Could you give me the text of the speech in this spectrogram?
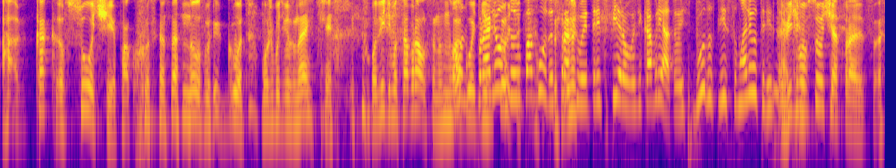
а как в Сочи погода на Новый год? Может быть, вы знаете? Он, видимо, собрался на новогодний Он про летную погоду спрашивает 31 декабря, то есть будут ли самолеты летать? Видимо, в Сочи отправиться.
